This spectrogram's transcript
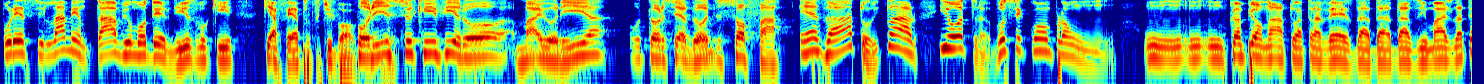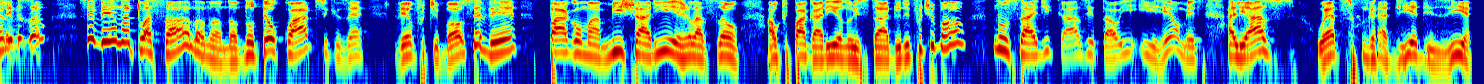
por esse lamentável modernismo que, que afeta o futebol. Por isso que virou a maioria o torcedor de sofá. Exato, e claro. E outra, você compra um, um, um, um campeonato através da, da, das imagens da televisão, você vê na tua sala, no, no, teu quarto, se quiser ver o futebol, você vê, paga uma micharia em relação ao que pagaria no estádio de futebol, não sai de casa e tal. E, e realmente, aliás, o Edson Gradia dizia,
